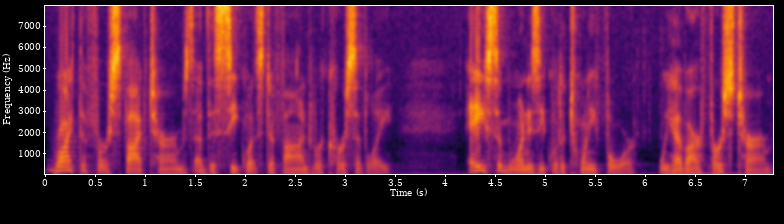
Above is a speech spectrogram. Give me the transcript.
Write the first five terms of the sequence defined recursively. a sub 1 is equal to 24. We have our first term.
